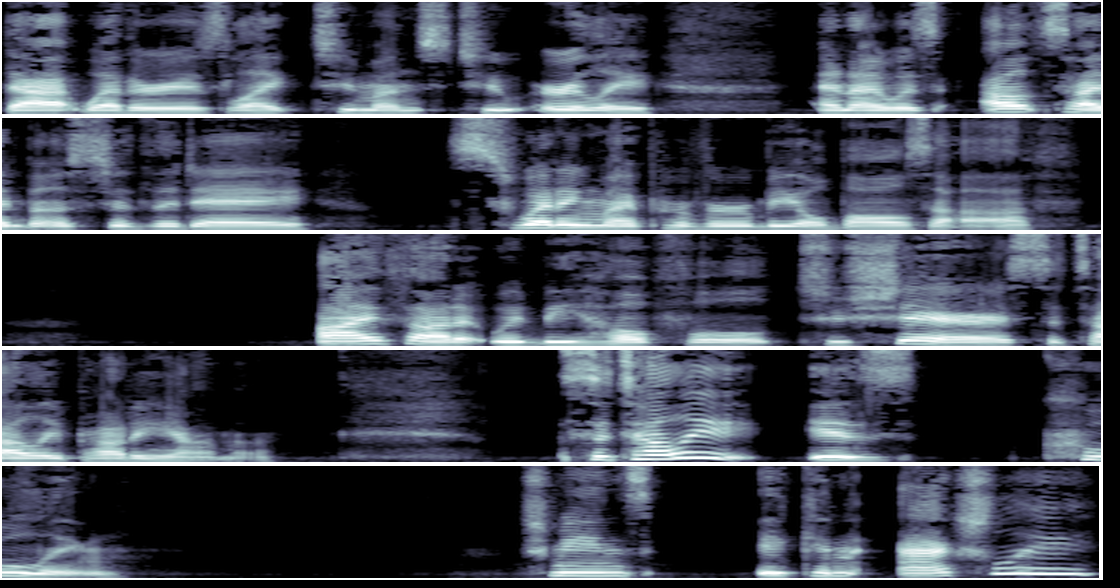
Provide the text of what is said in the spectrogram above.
that weather is like two months too early, and I was outside most of the day, sweating my proverbial balls off, I thought it would be helpful to share Sitali Pranayama. Sitali is cooling, which means it can actually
